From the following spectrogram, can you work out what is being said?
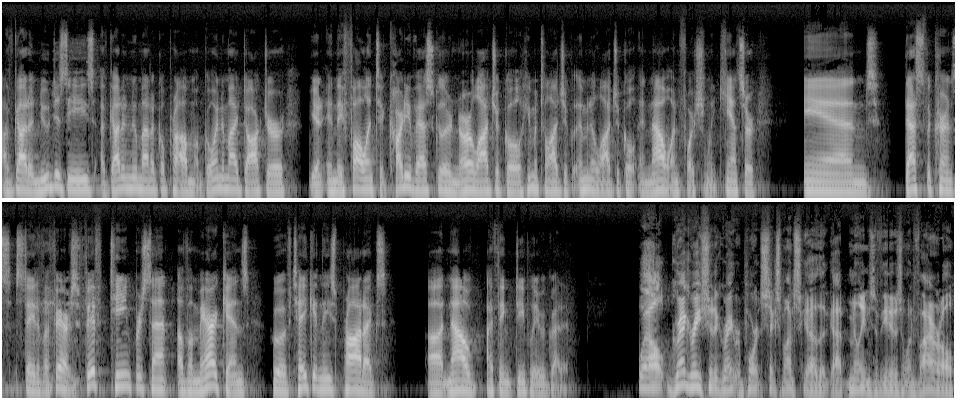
I've got a new disease. I've got a new medical problem. I'm going to my doctor. And they fall into cardiovascular, neurological, hematological, immunological, and now, unfortunately, cancer. And that's the current state of affairs. 15% of Americans who have taken these products uh, now, I think, deeply regret it. Well, Greg Reese did a great report six months ago that got millions of views and went viral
